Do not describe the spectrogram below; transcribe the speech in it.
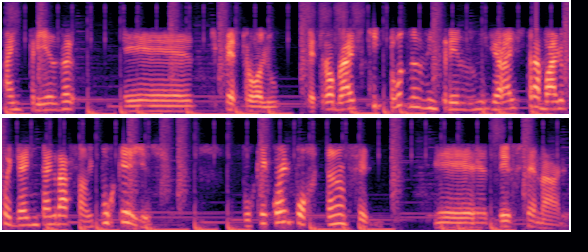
a empresa é, de petróleo Petrobras, que todas as empresas mundiais trabalham com a ideia de integração. E por que isso? Porque qual a importância é, desse cenário?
